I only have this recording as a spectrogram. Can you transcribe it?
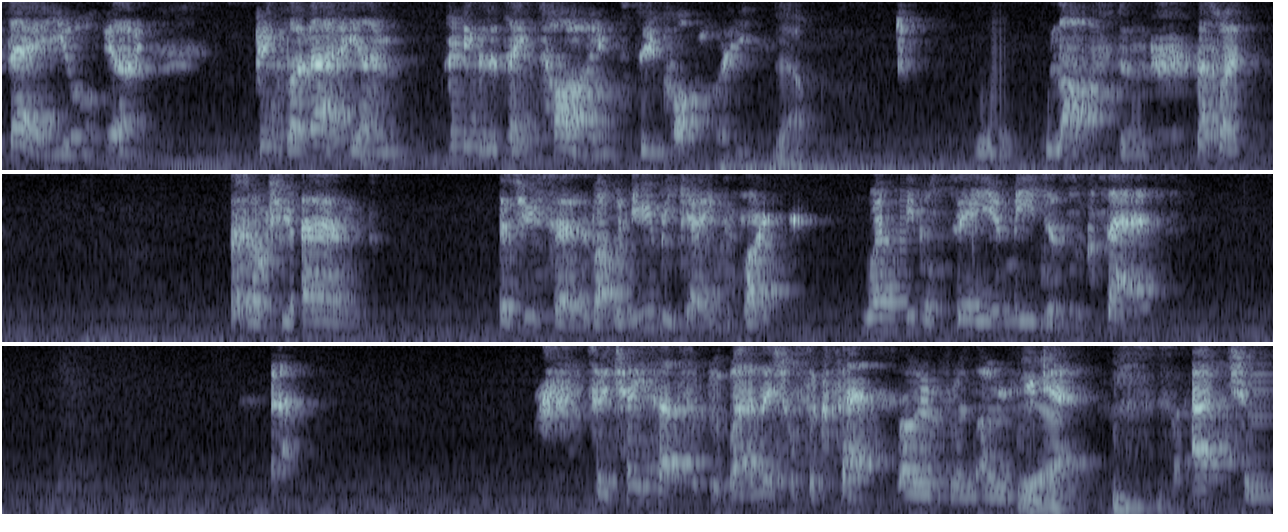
stay, or, you know, things like that, you know, things that take time to do properly Yeah. will last, and that's why. So, and as you said about the newbie gains, it's like when people see immediate success, so you chase that, that initial success over and over Yeah. again. But actually,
